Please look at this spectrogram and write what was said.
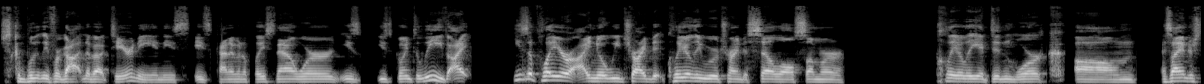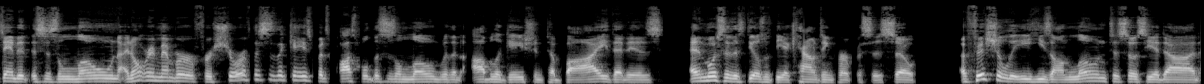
just completely forgotten about Tierney, and he's he's kind of in a place now where he's he's going to leave. I he's a player I know we tried to clearly we were trying to sell all summer. Clearly, it didn't work. Um, as I understand it, this is a loan. I don't remember for sure if this is the case, but it's possible this is a loan with an obligation to buy. That is, and most of this deals with the accounting purposes. So officially, he's on loan to Sociedad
